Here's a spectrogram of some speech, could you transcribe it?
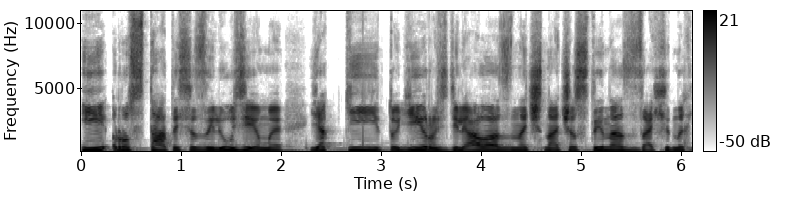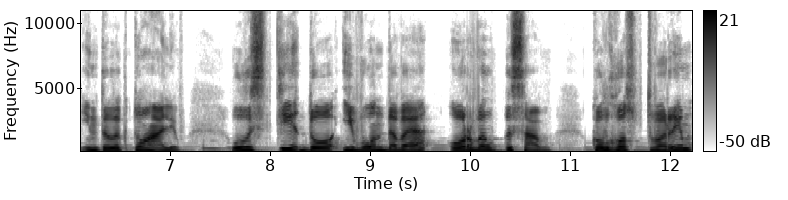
і розстатися з ілюзіями, які тоді розділяла значна частина західних інтелектуалів. У листі до Івон Даве Орвел писав. Колгосп тварин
